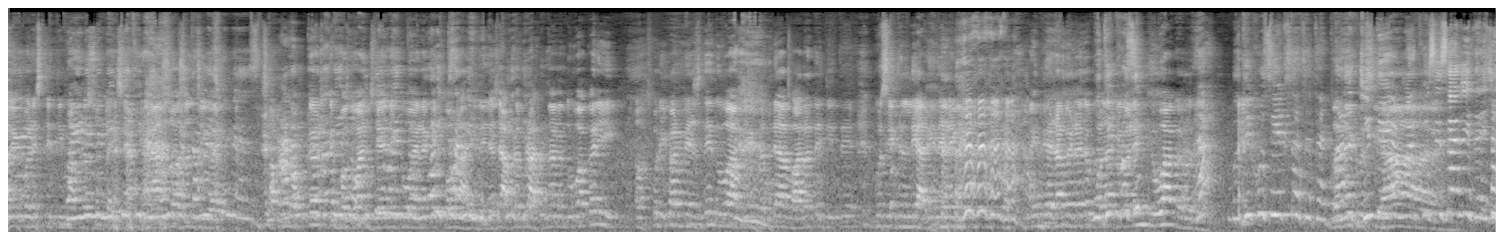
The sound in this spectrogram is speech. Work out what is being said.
આવી પરિસ્થિતિમાં આપણે શું કરી શકીએ? આશ્વાસન સિવાય. આપણે ડોક્ટર કે ભગવાન છે ને તું એને કઈ કોણ આપી દે. જશે આપણે પ્રાર્થના ને દુઆ કરી. થોડી વાર મેચની દુઆ આપી. બધા ભારતે જીતે ખુશી જલ્દી હારીને અહીં બેઠા બેઠા તો બોલાતી બોલીને દુઆ કરો છો. બધી ખુશી એક સાથે થાય. ભારત જીતે અમાર ખુશી સાજી થઈ છે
